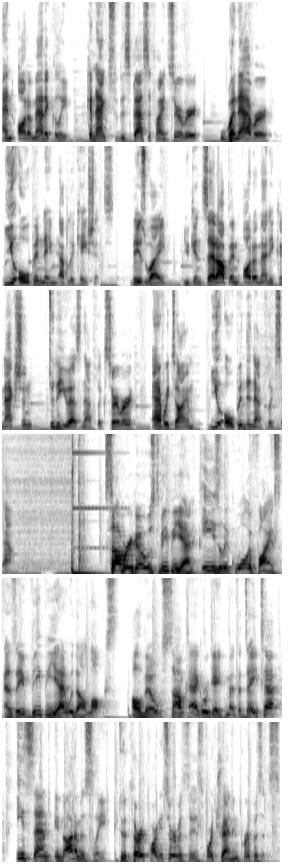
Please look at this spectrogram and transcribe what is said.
and automatically connects to the specified server whenever you open named applications. This way, you can set up an automatic connection to the US Netflix server every time you open the Netflix app. CyberGhost VPN easily qualifies as a VPN without logs, although some aggregate metadata is sent anonymously to third-party services for training purposes.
